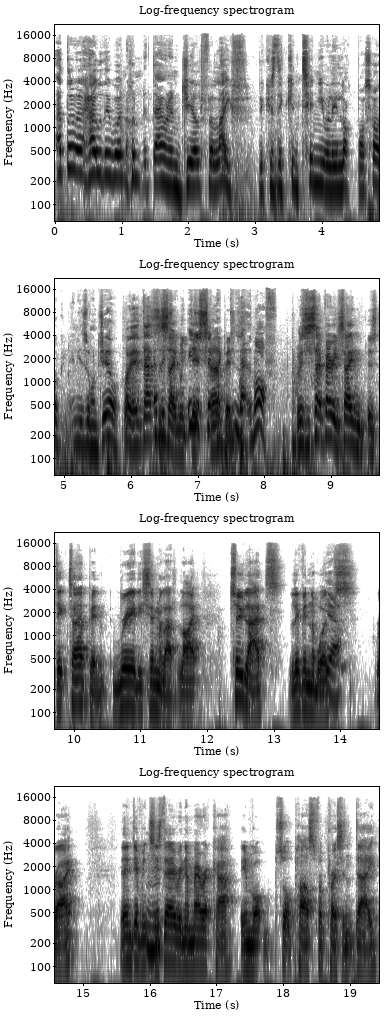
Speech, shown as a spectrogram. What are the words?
I don't know how they weren't hunted down and jailed for life because they continually lock Boss Hogg in his own jail. Well, that's And the same with he Dick just seemed to Turpin. let them off. It's the very same as Dick Turpin. Really similar. Like two lads live in the woods, Yeah. right? The only difference is mm-hmm. they're in America in what sort of past for present day,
